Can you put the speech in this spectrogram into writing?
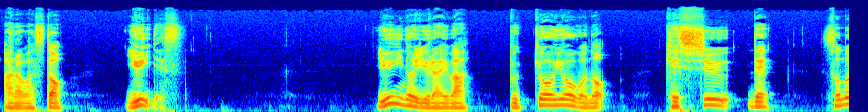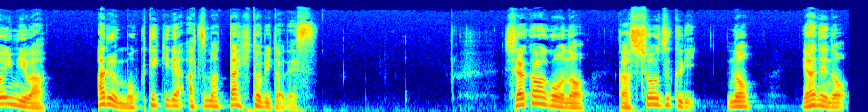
表すと、ゆいです。ゆいの由来は仏教用語の結集で、その意味はある目的で集まった人々です。白川郷の合掌造りの屋根の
